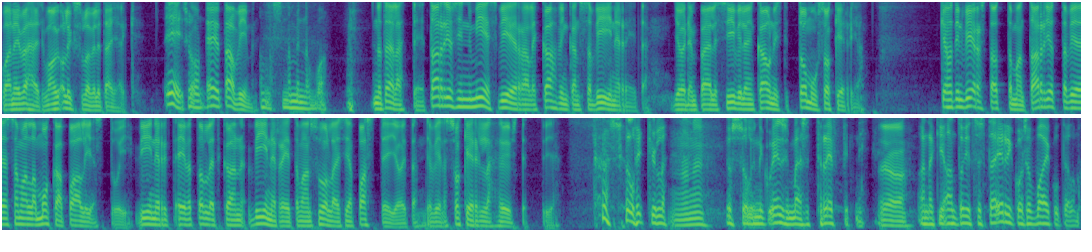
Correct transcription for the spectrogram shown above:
vaan ei vähäisi, vai oliko sulla vielä tämän jälkeen? Ei, se on. Ei, tämä on viimeinen. Anna sinä mennä vaan. No tää lähtee. Tarjosin mies vieraalle kahvin kanssa viinereitä, joiden päälle siivilöin kauniisti tomusokeria. Kehotin vierasta ottamaan tarjottavia ja samalla moka paljastui. Viinerit eivät olleetkaan viinereitä, vaan suolaisia pasteijoita ja vielä sokerilla höystettyjä. se oli kyllä, No niin, jos se oli niin kuin ensimmäiset treffit, niin joo. ainakin antoi itsestään erikoisen vaikutelma.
